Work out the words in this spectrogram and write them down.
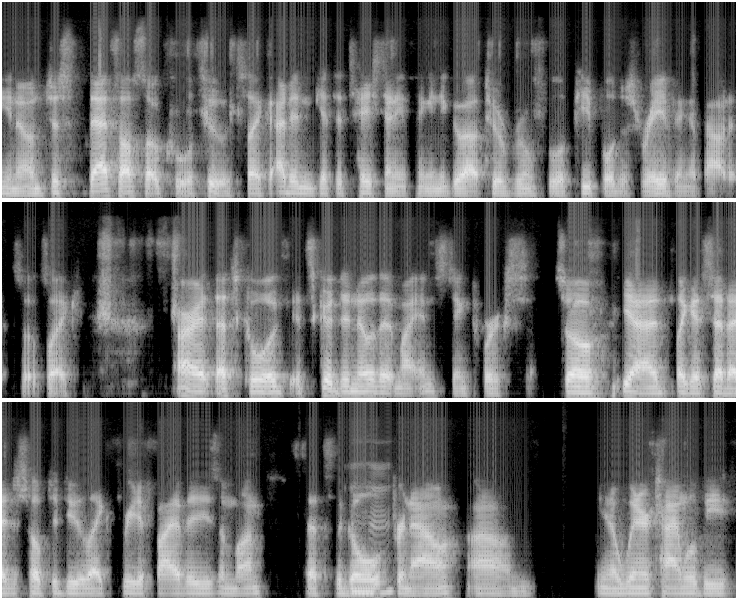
you know, just that's also cool too. It's like I didn't get to taste anything, and you go out to a room full of people just raving about it. So it's like, all right, that's cool. It's good to know that my instinct works. So yeah, like I said, I just hope to do like three to five of these a month. That's the goal mm-hmm. for now. Um, you know, wintertime will be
